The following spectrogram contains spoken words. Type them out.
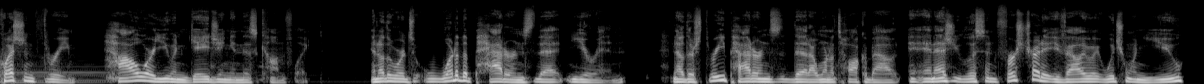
Question three How are you engaging in this conflict? In other words, what are the patterns that you're in? Now, there's three patterns that I want to talk about. And as you listen, first try to evaluate which one you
